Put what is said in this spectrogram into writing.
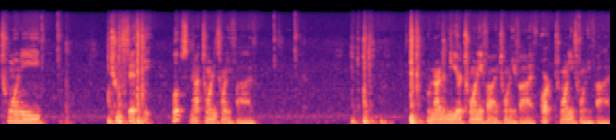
2250. Whoops, not 2025. We're not in the year 2525 or 2025.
